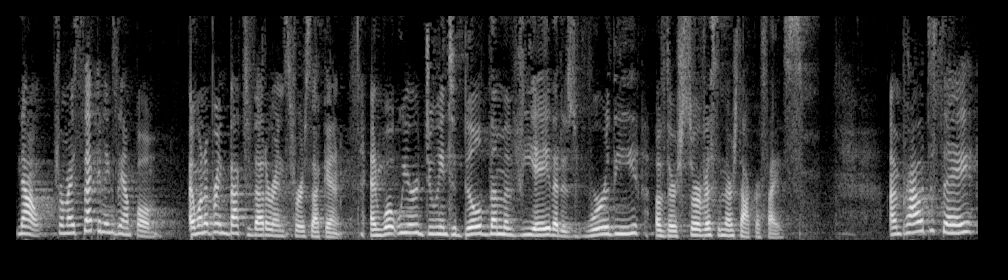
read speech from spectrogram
Now, for my second example, I want to bring back to veterans for a second and what we are doing to build them a VA that is worthy of their service and their sacrifice. I'm proud to say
